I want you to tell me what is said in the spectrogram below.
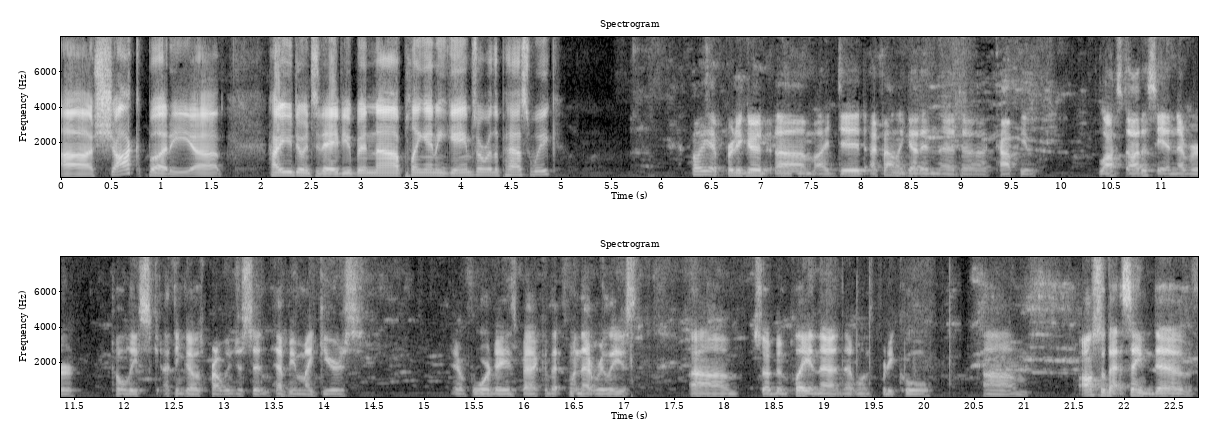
Uh, Shock Buddy. Uh, how are you doing today? Have you been uh, playing any games over the past week? Oh yeah, pretty good. Um, I did. I finally got in that uh, copy of Lost Odyssey. I never totally. I think that was probably just in heavy in my gears. You know, four days back that when that released. Um, so I've been playing that. That one's pretty cool. Um, also, that same dev,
